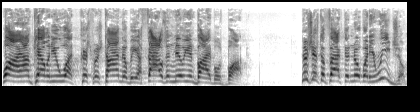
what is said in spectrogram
Why? I'm telling you what, Christmas time, there'll be a thousand million Bibles bought. It's just the fact that nobody reads them.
